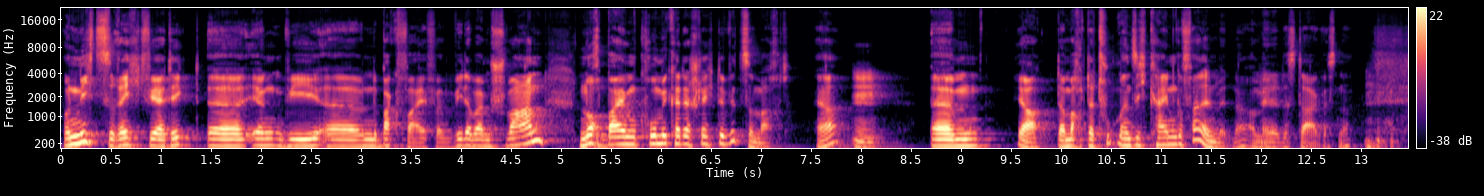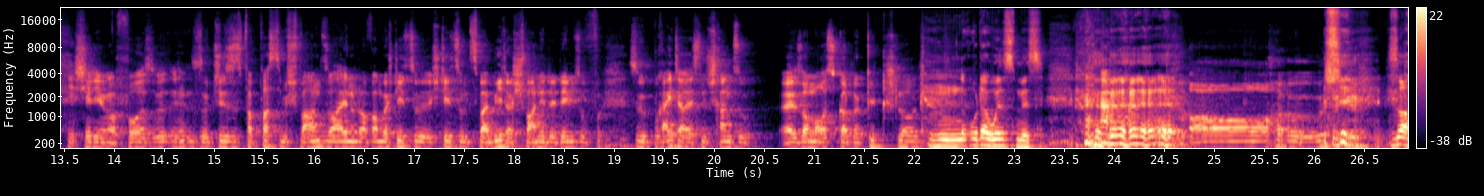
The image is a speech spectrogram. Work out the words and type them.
Und nichts rechtfertigt äh, irgendwie äh, eine Backpfeife. Weder beim Schwan noch beim Komiker, der schlechte Witze macht. Ja, Mhm. ähm, ja da, macht, da tut man sich keinen Gefallen mit ne? am Ende des Tages. Ne? Ich stell dir mal vor, so, so Jesus verpasst dem Schwan so ein und auf einmal steht so, steht so ein 2-Meter-Schwan hinter dem, so, so breiter als ein Schrank, so, ey, sag mal, hast gerade mal Kick geschlagen? Mm, Oder Will Smith. oh. So,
